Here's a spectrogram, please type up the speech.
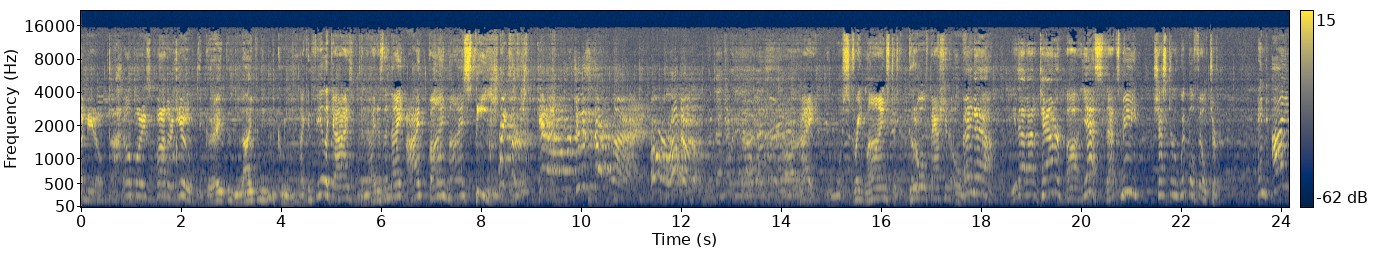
incognito. Nobody's bothering you. The great Lightning McQueen. I can feel it, guys. Tonight is the night I find my speed. Racers, get out over to the start line. Rondo. All right, no more straight lines, just a good old-fashioned oval. Hey now, you that out of towner? Uh, yes, that's me, Chester Whipplefilter. And I'm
